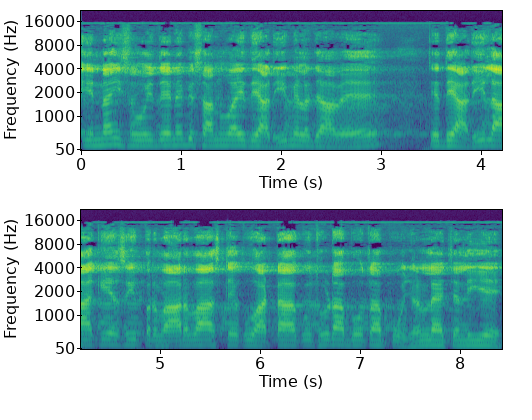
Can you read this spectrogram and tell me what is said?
ਇੰਨਾ ਹੀ ਸੋਚਦੇ ਨੇ ਵੀ ਸਾਨੂੰ ਆਈ ਦਿਹਾੜੀ ਮਿਲ ਜਾਵੇ ਤੇ ਦਿਹਾੜੀ ਲਾ ਕੇ ਅਸੀਂ ਪਰਿਵਾਰ ਵਾਸਤੇ ਕੋਈ ਆਟਾ, ਕੋਈ ਥੋੜਾ ਬਹੁਤਾ ਭੋਜਨ ਲੈ ਚੱਲੀਏ।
